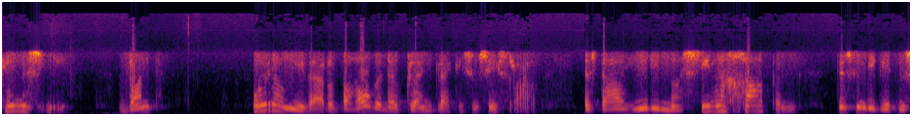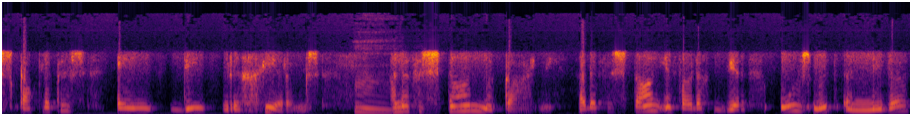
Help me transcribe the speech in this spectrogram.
kennis nie want oral in die wêreld behalwe nou klein plekkies soos Israel is daar hierdie massiewe gaping tussen die wetenskaplikes en die regerings Hmm. Hulle verstaan mekaar nie. Hulle verstaan eenvoudig weer ons moet 'n nuwe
